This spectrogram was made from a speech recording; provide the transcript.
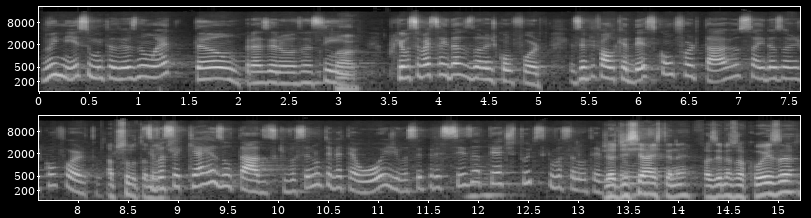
No início, muitas vezes, não é tão prazeroso assim. Claro. Porque você vai sair da zona de conforto. Eu sempre falo que é desconfortável sair da zona de conforto. Absolutamente. Se você quer resultados que você não teve até hoje, você precisa uhum. ter atitudes que você não teve Já até disse hoje. Einstein, né? Fazer a mesma coisa,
